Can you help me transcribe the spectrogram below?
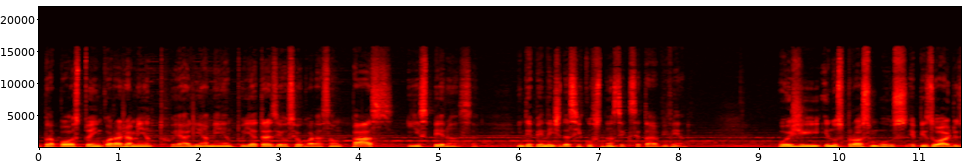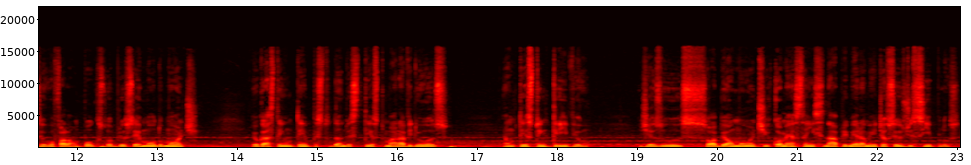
O propósito é encorajamento, é alinhamento e é trazer ao seu coração paz e esperança, independente da circunstância que você está vivendo. Hoje e nos próximos episódios eu vou falar um pouco sobre o Sermão do Monte. Eu gastei um tempo estudando esse texto maravilhoso. É um texto incrível. Jesus sobe ao monte e começa a ensinar primeiramente aos seus discípulos.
